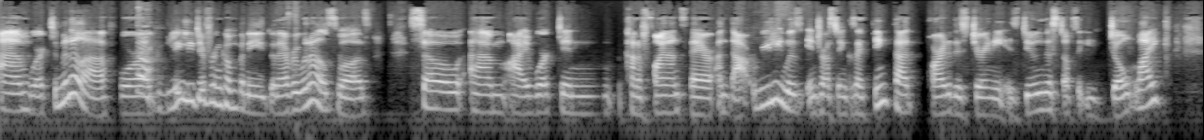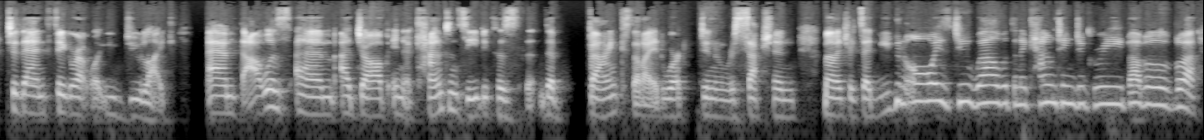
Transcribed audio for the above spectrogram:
and worked in Manila for a completely different company than everyone else was. So, um, I worked in kind of finance there. And that really was interesting because I think that part of this journey is doing the stuff that you don't like to then figure out what you do like. And that was um, a job in accountancy because the, the bank that I had worked in in reception manager had said, you can always do well with an accounting degree, blah, blah, blah, blah.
